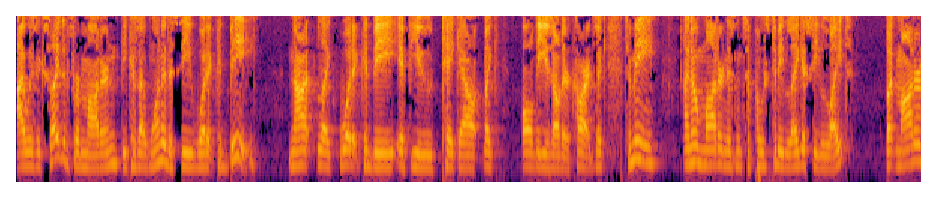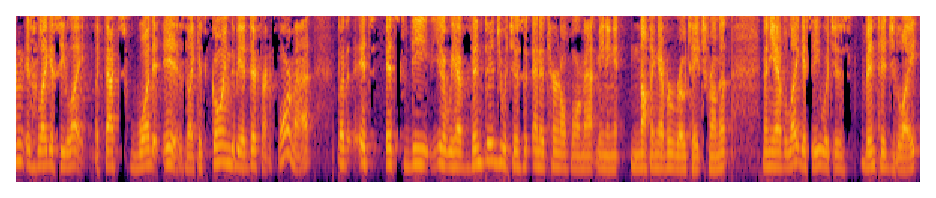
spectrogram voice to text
I was excited for Modern because I wanted to see what it could be, not like what it could be if you take out, like, all these other cards. Like, to me, I know Modern isn't supposed to be Legacy Light but modern is legacy light. Like that's what it is. Like it's going to be a different format but it's it's the you know we have vintage which is an eternal format meaning nothing ever rotates from it. Then you have legacy which is vintage light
